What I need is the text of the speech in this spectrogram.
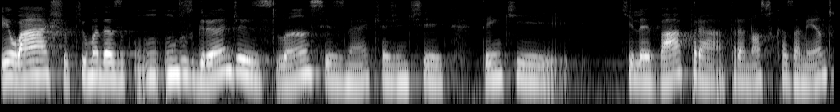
Eu acho que uma das, um, um dos grandes lances, né, que a gente tem que, que levar para nosso casamento,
